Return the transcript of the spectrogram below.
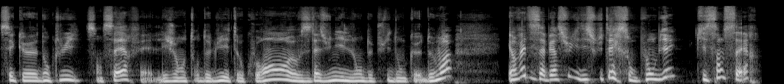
C'est que, donc, lui s'en sert, fait, les gens autour de lui étaient au courant. Aux États-Unis, ils l'ont depuis donc deux mois. Et en fait, il s'est aperçu qu'il discutait avec son plombier qui s'en sert.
